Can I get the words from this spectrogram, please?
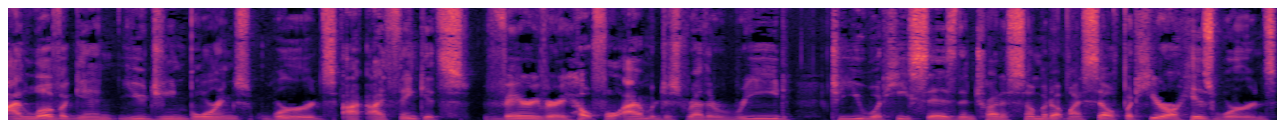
I, love, again, Eugene Boring's words. I, I think it's very, very helpful. I would just rather read to you what he says than try to sum it up myself. But here are his words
